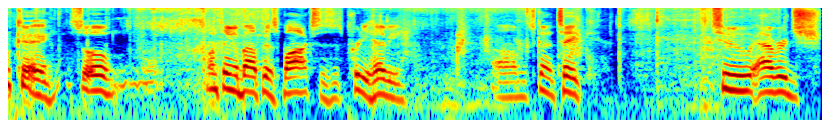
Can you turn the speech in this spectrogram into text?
Okay, so one thing about this box is it's pretty heavy. Um, it's gonna take two average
